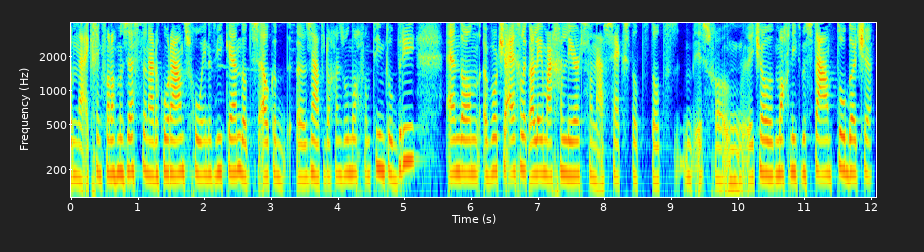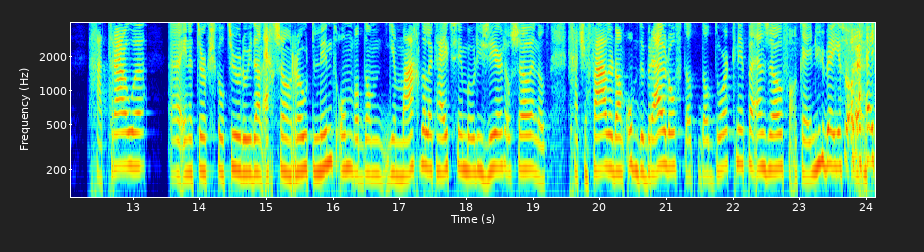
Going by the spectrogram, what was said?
nou, ik ging vanaf mijn zesde naar de Koranschool in het weekend. Dat is elke uh, zaterdag en zondag van tien tot drie. En dan word je eigenlijk alleen maar geleerd van. Nou, seks, dat, dat is gewoon. Weet je wel, dat mag niet bestaan totdat je gaat trouwen. Uh, in de Turkse cultuur doe je dan echt zo'n rood lint om, wat dan je maagdelijkheid symboliseert of zo. En dat gaat je vader dan op de bruiloft dat, dat doorknippen en zo. Van oké, okay, nu ben je vrij.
